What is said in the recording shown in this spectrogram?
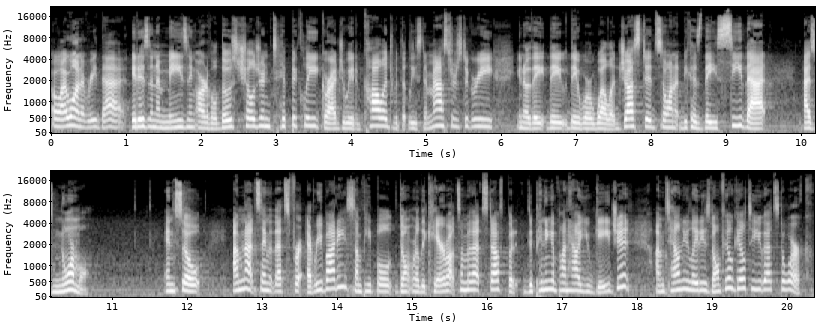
Oh, I want to read that. It is an amazing article. Those children typically graduated college with at least a master's degree. You know, they they they were well adjusted, so on, because they see that as normal. And so, I'm not saying that that's for everybody. Some people don't really care about some of that stuff, but depending upon how you gauge it, I'm telling you, ladies, don't feel guilty. You got to work.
